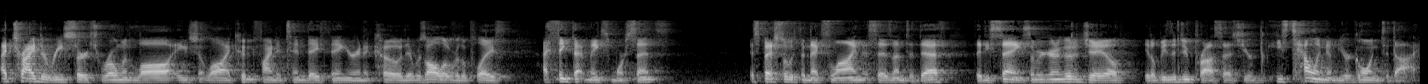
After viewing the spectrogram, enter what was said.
I tried to research Roman law, ancient law. I couldn't find a 10 day thing or in a code. It was all over the place. I think that makes more sense, especially with the next line that says unto death, that he's saying some of you are going to go to jail. It'll be the due process. You're, he's telling them you're going to die.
